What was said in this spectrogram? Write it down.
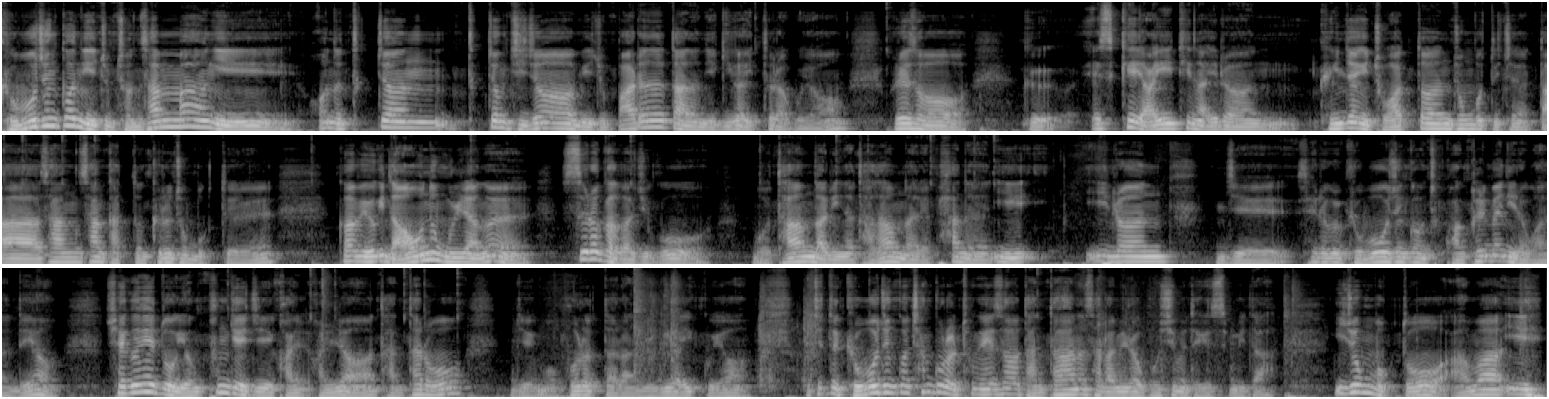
교보증권이 좀 전산망이 어느 특정 특정 지점이 좀 빠르다는 얘기가 있더라고요. 그래서 그 SK IT나 이런 굉장히 좋았던 종목들 있잖아요. 따상상 갔던 그런 종목들. 그다음에 여기 나오는 물량을 쓸어 가 가지고 뭐 다음 날이나 다다음 날에 파는 이 이런 이제 세력을 교보증권 광클맨이라고 하는데요. 최근에도 영풍재지 관- 관련 단타로 이제 뭐 벌었다라는 얘기가 있고요. 어쨌든 교보증권 창구를 통해서 단타하는 사람이라고 보시면 되겠습니다. 이 종목도 아마 이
